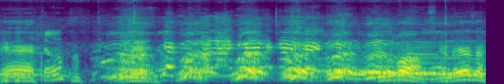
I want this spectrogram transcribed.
É. Então? Beleza. Tudo bom, beleza?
